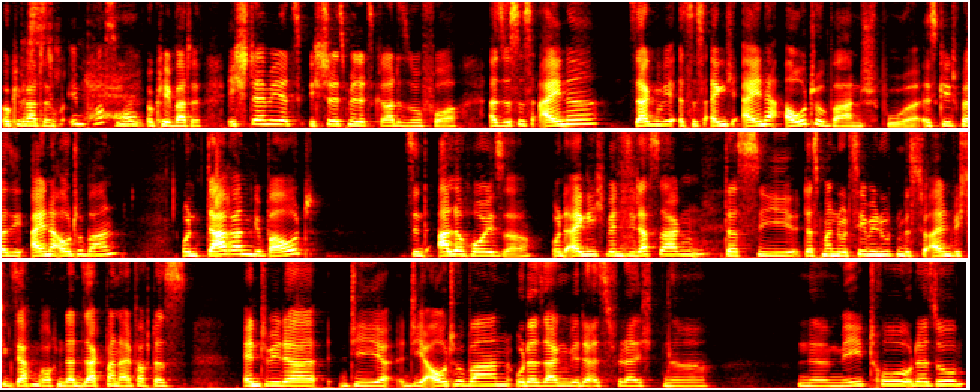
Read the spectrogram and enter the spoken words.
Okay, Das warte. ist doch impossible. Okay, warte. Ich stelle mir jetzt, ich stelle es mir jetzt gerade so vor. Also es ist eine, sagen wir, es ist eigentlich eine Autobahnspur. Es geht quasi eine Autobahn und daran gebaut sind alle Häuser. Und eigentlich, wenn sie das sagen, dass sie, dass man nur 10 Minuten bis zu allen wichtigen Sachen braucht, dann sagt man einfach, dass entweder die, die Autobahn oder sagen wir, da ist vielleicht eine, eine Metro oder so,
